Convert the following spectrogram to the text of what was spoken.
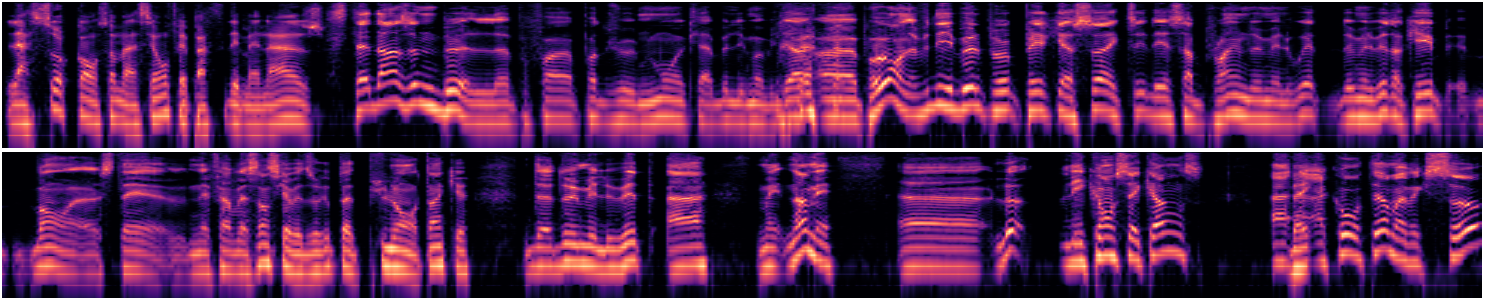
la surconsommation fait partie des ménages. C'était dans une bulle, là, pour faire pas de jeu de mots avec la bulle immobilière. un peu. On a vu des bulles pires que ça avec des subprimes 2008. 2008, OK. Bon, euh, c'était une effervescence qui avait duré peut-être plus longtemps que de 2008 à maintenant. Mais euh, là, les conséquences à, Ben- à court terme avec ça,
